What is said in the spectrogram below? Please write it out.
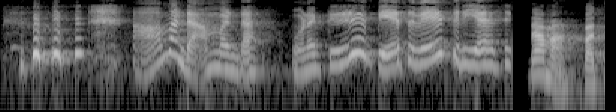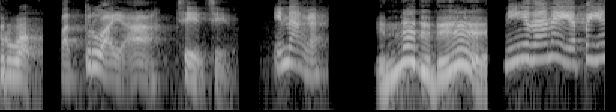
ஆமாண்டா ஆமாண்டா. உனக்கு பேசவே தெரியாது. இந்தாம்மா பத்து ரூபா. பத்து ரூபாயா? சரி சரி. என்னங்க என்னது இது? நீங்க தானே எப்பயும்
